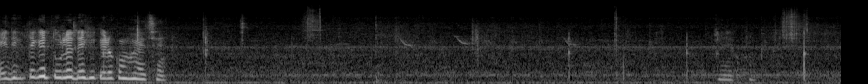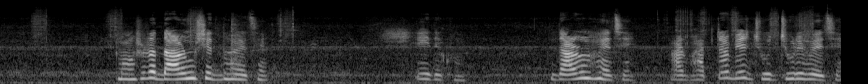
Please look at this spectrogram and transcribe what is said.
এই দিক থেকে তুলে দেখি কীরকম হয়েছে। মাংসটা দারুণ সেদ্ধ হয়েছে। এই দেখুন দারুণ হয়েছে। আর ভাতটা বেশ ঝুরঝুরে হয়েছে।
